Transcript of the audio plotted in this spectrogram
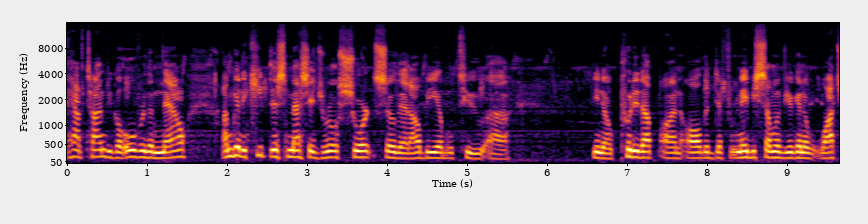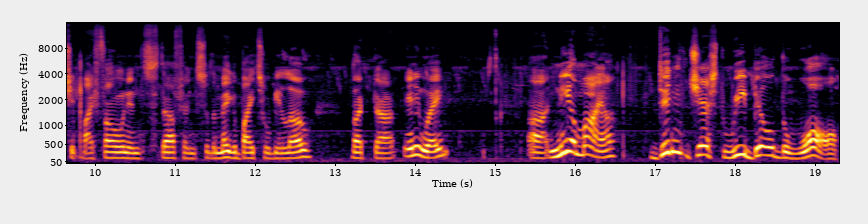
have time to go over them now. I'm going to keep this message real short so that I'll be able to, you know, put it up on all the different. Maybe some of you are going to watch it by phone and stuff, and so the megabytes will be low. But anyway, Nehemiah didn't just rebuild the wall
